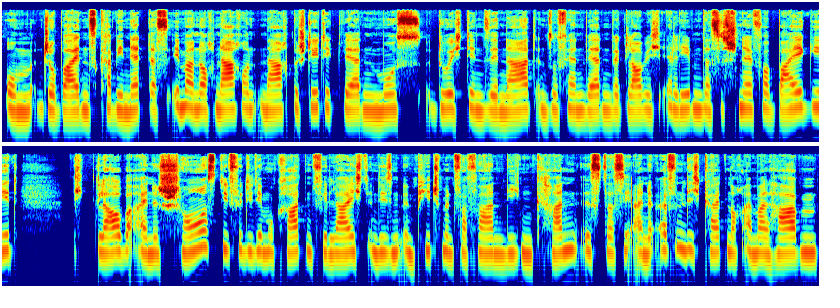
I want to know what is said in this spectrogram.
um Joe Bidens Kabinett, das immer noch nach und nach bestätigt werden muss durch den Senat. Insofern werden wir, glaube ich, erleben, dass es schnell vorbeigeht. Ich glaube, eine Chance, die für die Demokraten vielleicht in diesem Impeachment-Verfahren liegen kann, ist, dass sie eine Öffentlichkeit noch einmal haben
